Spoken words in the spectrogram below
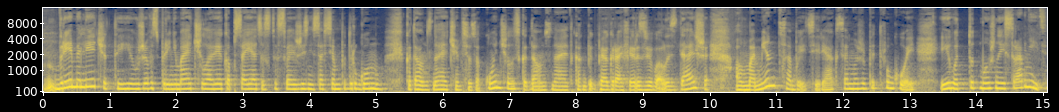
время лечит и уже воспринимает человек обстоятельства своей жизни совсем по-другому, когда он знает, чем все закончилось, когда он знает, как биография развивалась дальше, а в момент событий реакция может быть другой. И вот тут можно и сравнить,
